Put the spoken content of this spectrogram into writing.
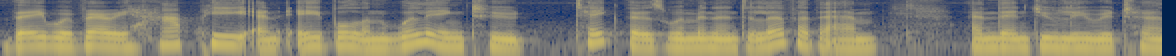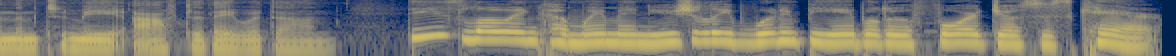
They were very happy and able and willing to take those women and deliver them and then duly return them to me after they were done. These low income women usually wouldn't be able to afford Joseph's care.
